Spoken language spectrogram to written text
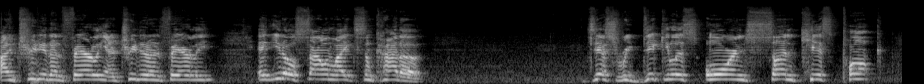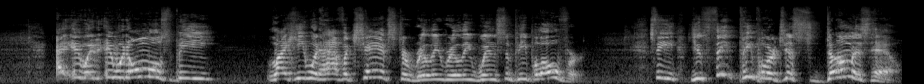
I'm treated unfairly, I'm treated unfairly, and you know, sound like some kind of just ridiculous orange sun kissed punk it would, it would almost be like he would have a chance to really, really win some people over. See, you think people are just dumb as hell.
